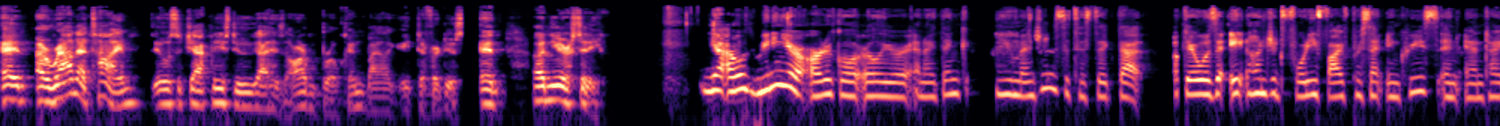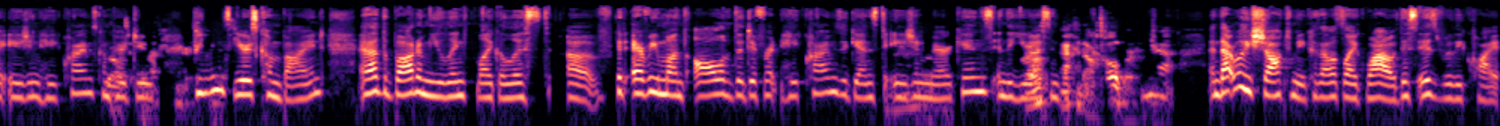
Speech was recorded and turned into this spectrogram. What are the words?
and around that time, it was a Japanese dude who got his arm broken by like eight different dudes in uh, New York City. Yeah, I was reading your article earlier, and I think you mentioned a statistic that there was an 845% increase in anti-Asian hate crimes compared to previous years combined. And at the bottom, you linked like a list of every month all of the different hate crimes against mm-hmm. Asian Americans in the U.S. Well, back in October. Yeah, and that really shocked me because I was like, wow, this is really quiet.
